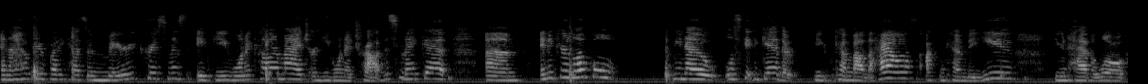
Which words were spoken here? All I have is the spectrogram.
And I hope everybody has a Merry Christmas. If you want to color match or you want to try this makeup, um, and if you're local, you know, let's get together. You can come by the house. I can come to you. You can have a little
